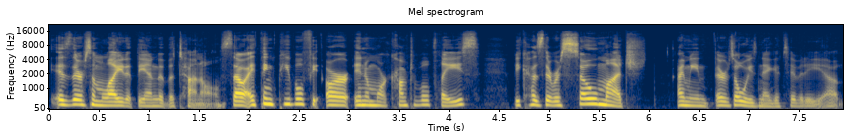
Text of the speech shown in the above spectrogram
is there some light at the end of the tunnel? So I think people fe- are in a more comfortable place because there was so much. I mean, there's always negativity out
